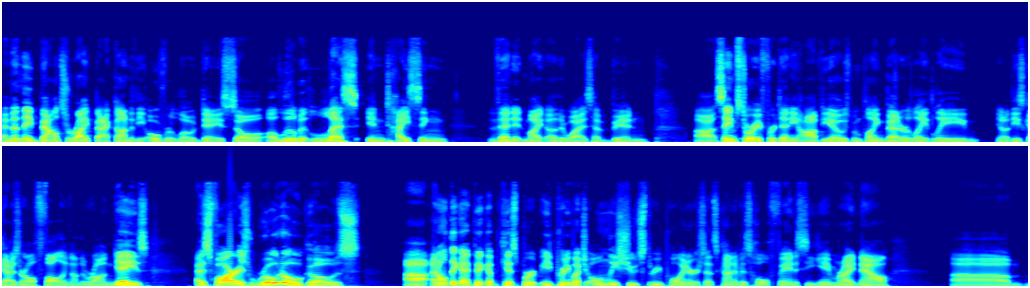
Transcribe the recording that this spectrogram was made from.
and then they bounce right back onto the overload days. So a little bit less enticing than it might otherwise have been. Uh, same story for Deni Avdija, who's been playing better lately. You know, these guys are all falling on the wrong days. As far as Roto goes, uh, I don't think I pick up Kispert. He pretty much only shoots three pointers. That's kind of his whole fantasy game right now. Um,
